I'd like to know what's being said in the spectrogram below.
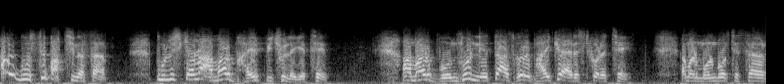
আমি বুঝতে পারছি না স্যার। পুলিশ কেন আমার ভাইয়ের পিছু লেগেছে? আমার বন্ধু নেতা আসগরের ভাইকে অ্যারেস্ট করেছে। আমার মন বলছে স্যার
